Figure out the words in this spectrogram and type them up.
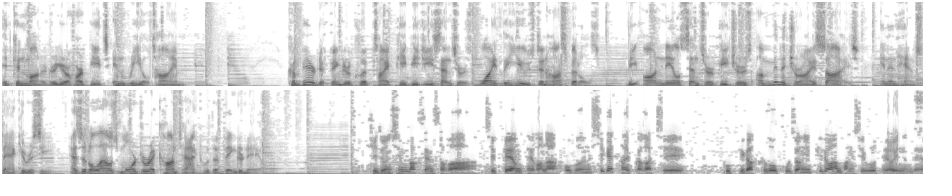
it can monitor your heartbeats in real time. Compared to finger clip type PPG sensors widely used in hospitals, the on-nail sensor features a miniaturized size and enhanced accuracy as it allows more direct contact with the fingernail. 기존 심박 센서가 집게 형태거나 혹은 시계 타입과 같이 부피가 크고 고정이 필요한 방식으로 되어 있는데요.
